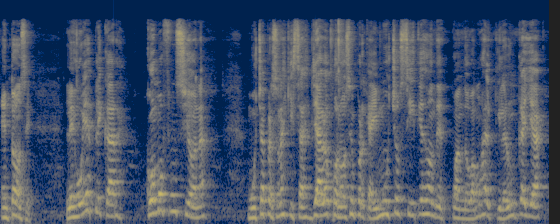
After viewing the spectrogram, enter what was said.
Entonces, les voy a explicar cómo funciona. Muchas personas quizás ya lo conocen porque hay muchos sitios donde cuando vamos a alquilar un kayak,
